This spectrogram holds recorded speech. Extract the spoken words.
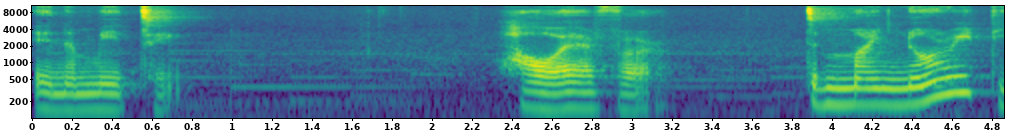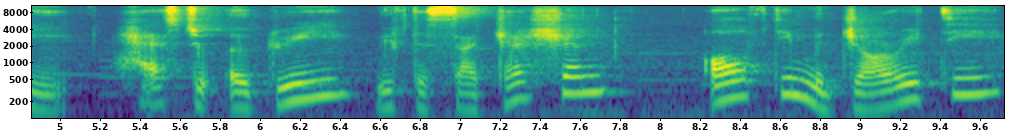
in a meeting. However, the minority has to agree with the suggestion of the majority,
